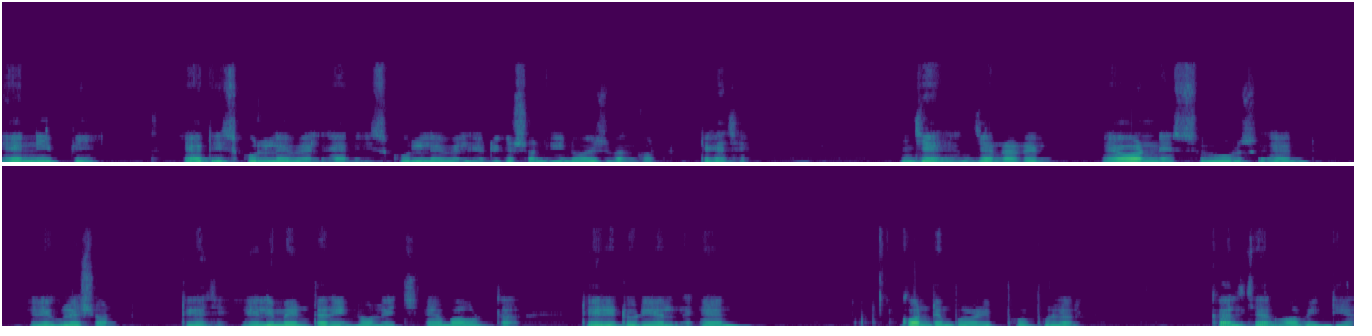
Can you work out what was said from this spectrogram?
NEP at school level and school level education in West Bengal ঠিক আছে? General awareness rules and regulation ঠিক আছে? Elementary knowledge about the territorial and contemporary popular culture of India,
